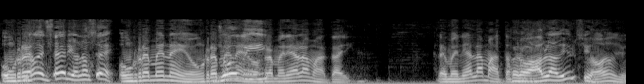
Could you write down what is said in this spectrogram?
Un re- No, en serio, no sé. Un remeneo, un remeneo, vi- remenea la mata ahí. Remenea la mata. Pero habla Dilcio. No, yo-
